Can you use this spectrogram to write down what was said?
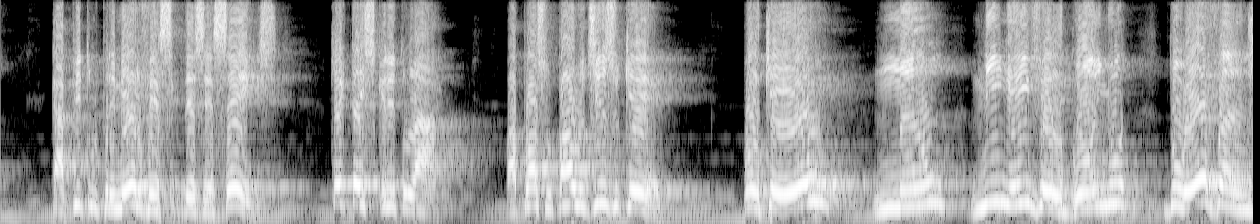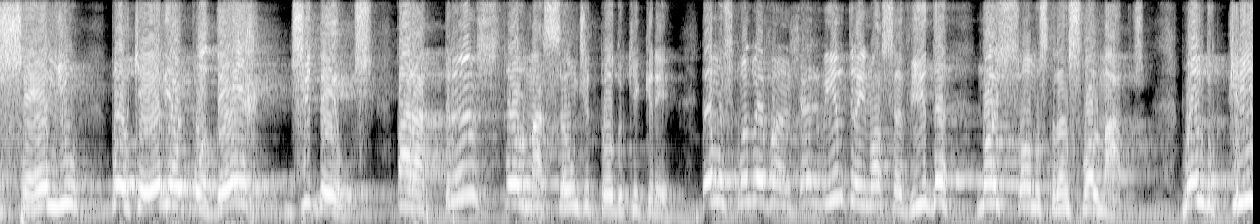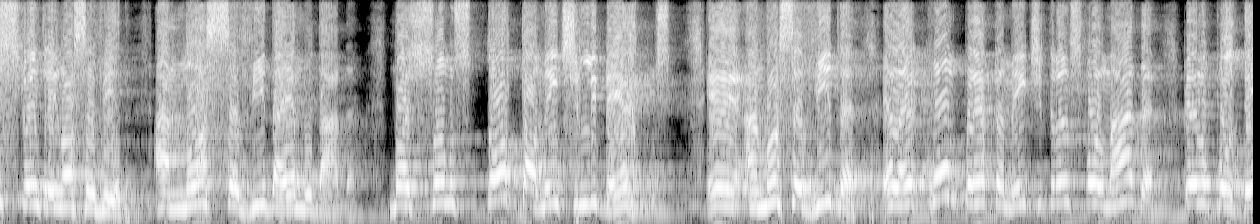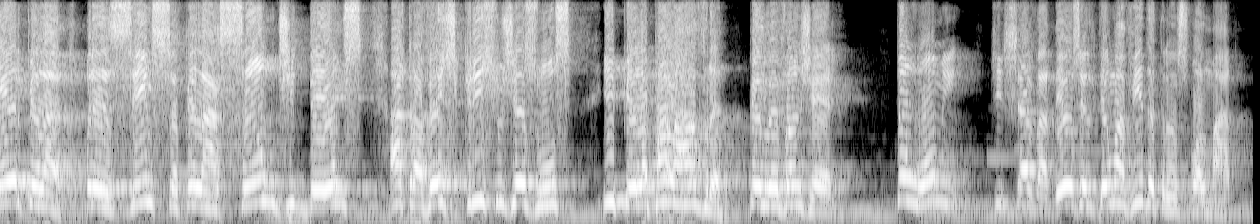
capítulo 1, versículo 16. O que está escrito lá? O apóstolo Paulo diz o que? Porque eu não me envergonho do evangelho, porque ele é o poder de Deus para a transformação de todo que crê. Temos quando o evangelho entra em nossa vida, nós somos transformados. Quando Cristo entra em nossa vida, a nossa vida é mudada. Nós somos totalmente libertos. É, a nossa vida ela é completamente transformada pelo poder, pela presença, pela ação de Deus através de Cristo Jesus e pela palavra, pelo Evangelho. Então, o homem que serve a Deus, ele tem uma vida transformada.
